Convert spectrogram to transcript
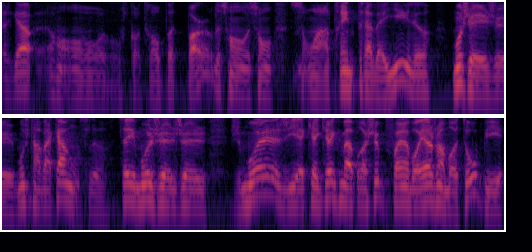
regarde, on ne se comptera pas de peur, ils sont, en train de travailler. Là. Moi, je, suis en vacances. Là. moi, je, moi, il y a quelqu'un qui m'a approché pour faire un voyage en moto, puis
